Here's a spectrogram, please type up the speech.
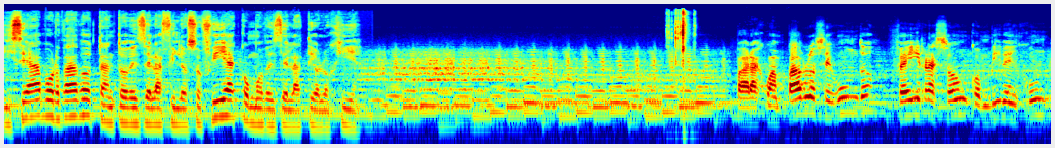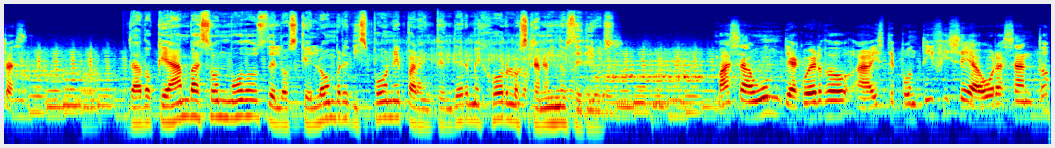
Y se ha abordado tanto desde la filosofía como desde la teología. Para Juan Pablo II, fe y razón conviven juntas, dado que ambas son modos de los que el hombre dispone para entender mejor los caminos de Dios. Más aún, de acuerdo a este pontífice ahora santo,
